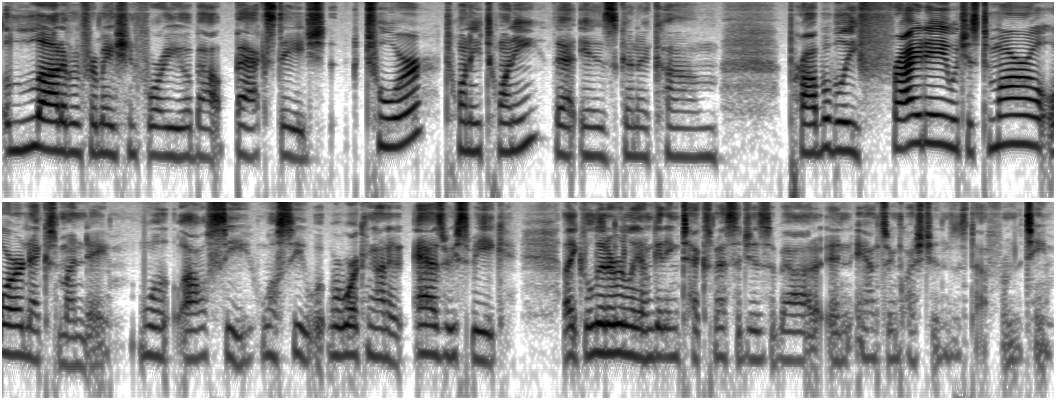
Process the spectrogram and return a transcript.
a, lot of information for you about Backstage Tour 2020 that is going to come probably Friday, which is tomorrow, or next Monday. We'll I'll see. We'll see. We're working on it as we speak. Like literally, I'm getting text messages about it and answering questions and stuff from the team.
